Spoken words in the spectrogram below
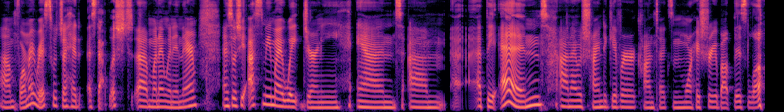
um, for my wrist, which I had established um, when I went in there. And so she asked me my weight journey, and um, at the end, and I was trying to give her context and more history about this lump.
